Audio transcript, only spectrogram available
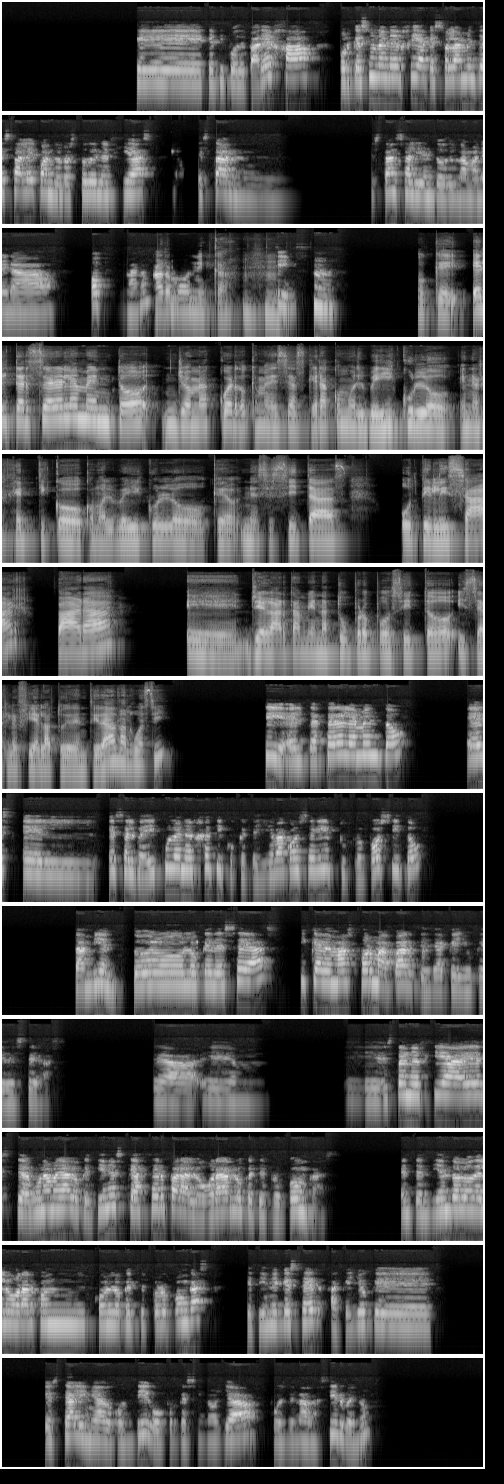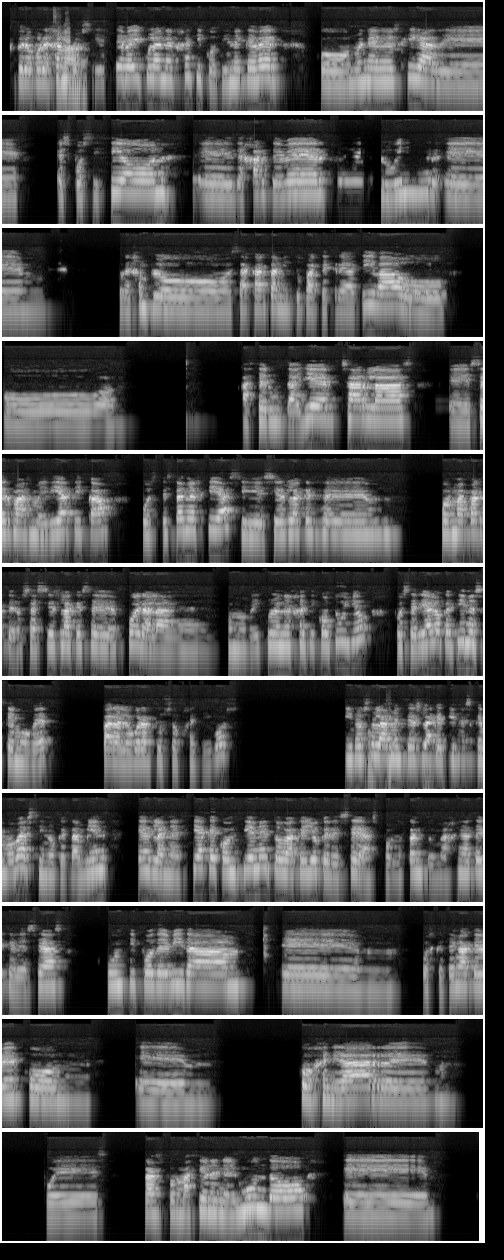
qué, qué tipo de pareja, porque es una energía que solamente sale cuando el resto de energías están están saliendo de una manera óptima, ¿no? Armónica. Sí. Ok, el tercer elemento, yo me acuerdo que me decías que era como el vehículo energético, como el vehículo que necesitas utilizar para eh, llegar también a tu propósito y serle fiel a tu identidad, algo así. Sí, el tercer elemento es el, es el vehículo energético que te lleva a conseguir tu propósito también todo lo que deseas y que además forma parte de aquello que deseas. O sea, em, eh, esta energía es de alguna manera lo que tienes que hacer para lograr lo que te propongas. Entendiendo lo de lograr con, lo que te propongas, que tiene que ser aquello que, esté alineado contigo, porque si no ya, pues de nada sirve, ¿no? Pero, por ejemplo, si este vehículo energético tiene que ver con una energía de exposición, eh, dejarte ver, fluir, eh, por ejemplo, sacar también tu parte creativa o, hacer un taller, charlas, eh, ser más mediática, pues esta energía, si, si es la que se forma parte, o sea, si es la que se fuera la, como vehículo energético tuyo, pues sería lo que tienes que mover para lograr tus objetivos. Y no solamente es la que tienes que mover, sino que también es la energía que contiene todo aquello que deseas. Por lo tanto, imagínate que deseas un tipo de vida eh, pues que tenga que ver con, eh, generar eh, pues transformación en el mundo,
